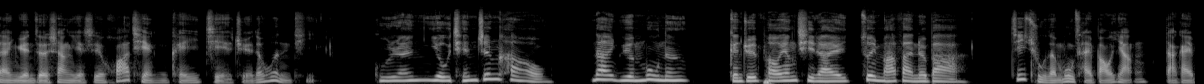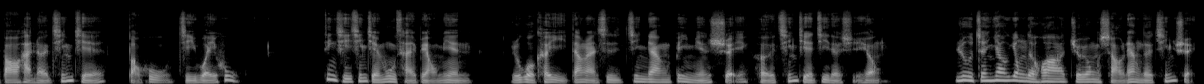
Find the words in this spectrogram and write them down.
但原则上也是花钱可以解决的问题。果然有钱真好。那原木呢？感觉保养起来最麻烦了吧？基础的木材保养大概包含了清洁、保护及维护。定期清洁木材表面。如果可以，当然是尽量避免水和清洁剂的使用。若真要用的话，就用少量的清水，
